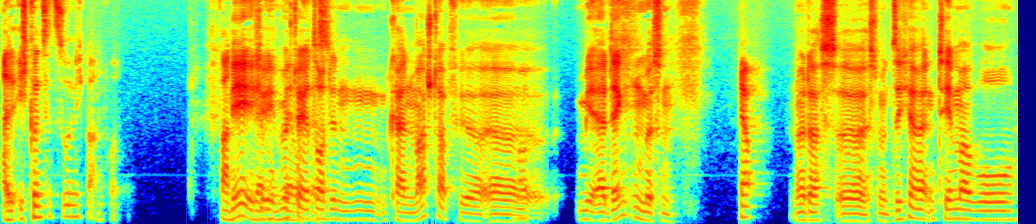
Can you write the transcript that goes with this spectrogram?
Also ich könnte es jetzt so nicht beantworten. Wann nee, ich, ich möchte jetzt auch den, keinen Maßstab für äh, ja. Mir erdenken müssen. Ja. Ne, das äh, ist mit Sicherheit ein Thema, wo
